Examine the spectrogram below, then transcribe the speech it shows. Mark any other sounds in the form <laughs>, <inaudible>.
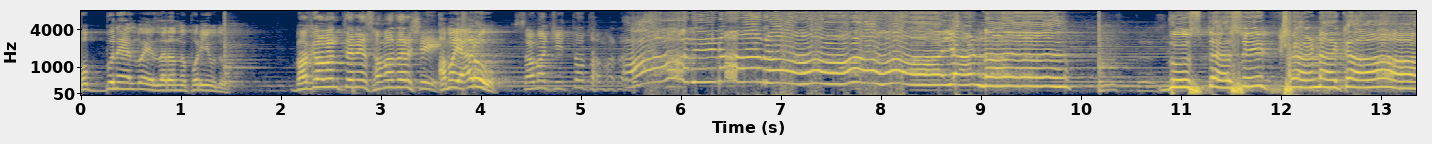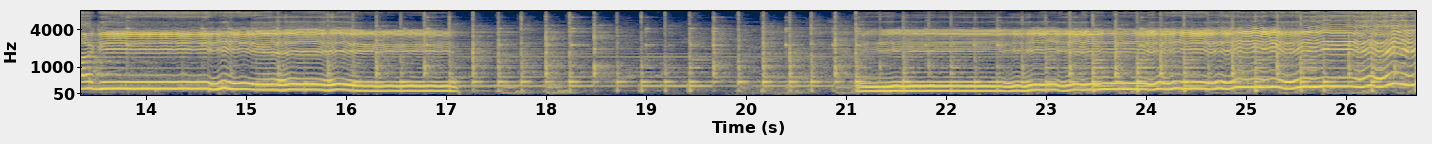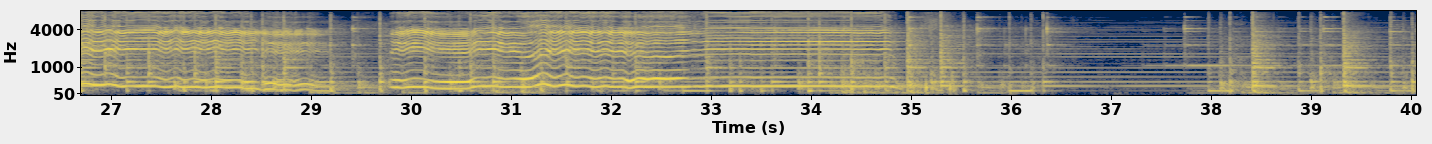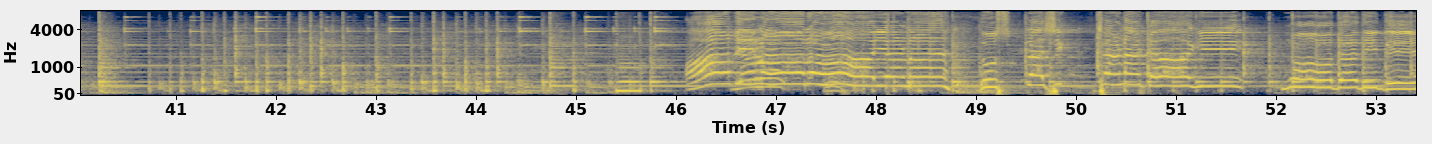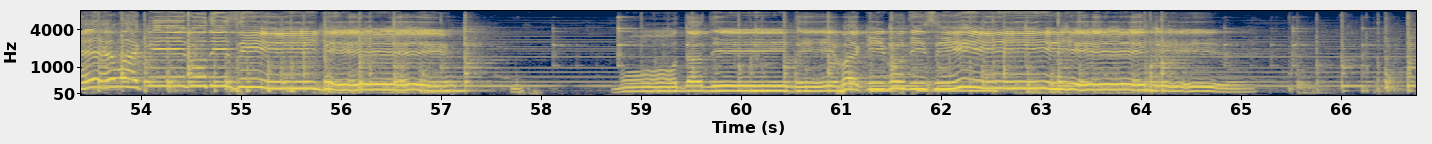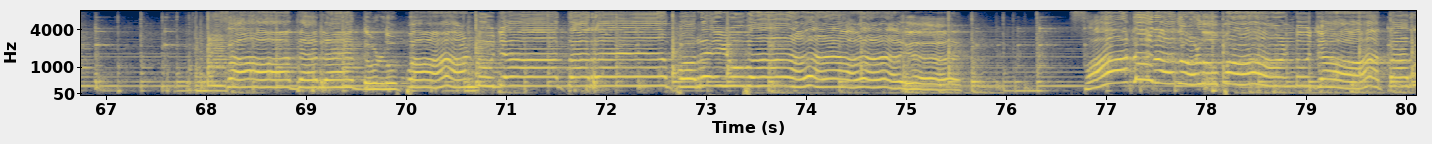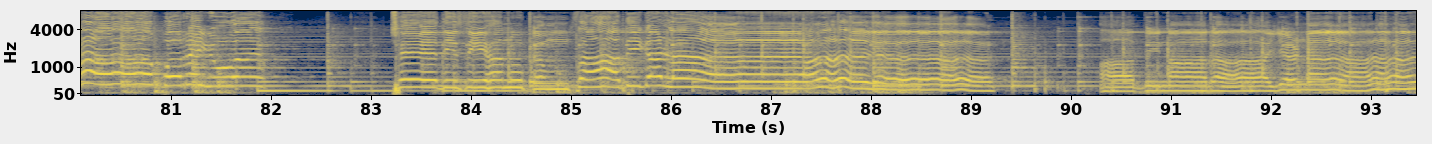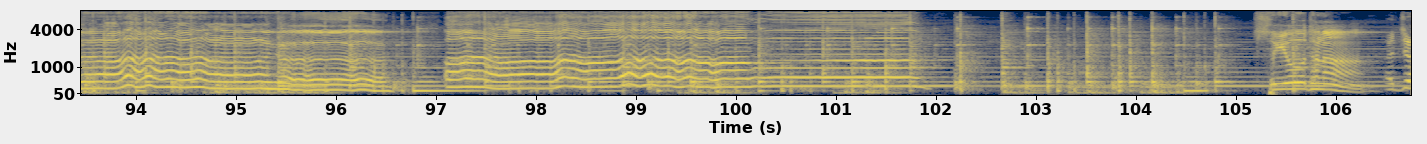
ಒಬ್ಬನೇ ಅಲ್ವಾ ಎಲ್ಲರನ್ನು ಪೊರೆಯುವುದು? ಭಗವಂತನೇ ಸಮದರ್ಶಿ. ಅಮ್ಮ ಯಾರು? ಸಮಚಿತ್ತ ಸಮದರ್ಶಿ ಆದಿನಾರಾಯಣ ದುಷ್ಟ ಶಿಕ್ಷಣಕ್ಕಾಗಿ. ಆದಿನಾರಾಯಣ ಮೋದದಿ ದೇವಕಿ ಗುದಿಸಿ. ಸಾದರ ಸಾದರದೊಳು ಪಾಂಡು ಜಾತರ ಪೊರೆಯುವ. ಸಾದರದೊಳು ಪಾಂಡು ಜಾತರ ಪೊರೆಯುವ. ಛೇದಿಸಿ ಹನು ಕಂಸಾದಿಗಳ ಆದಿನಾರಾಯಣ ಸುಯೋಧನ ಅಜ್ಜ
